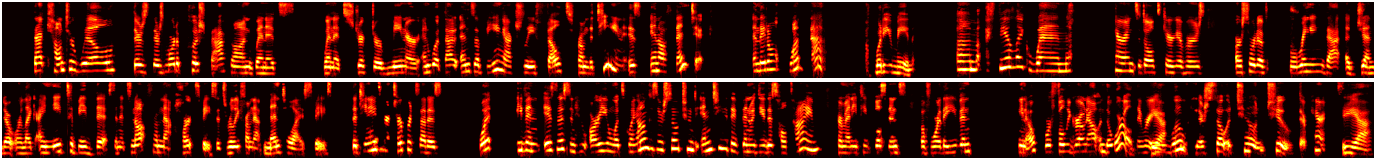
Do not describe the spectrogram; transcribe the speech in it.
That counter will, there's there's more to push back on when it's when it's stricter, meaner. And what that ends up being actually felt from the teen is inauthentic. And they don't want that. What do you mean? Um, I feel like when parents, adults, caregivers are sort of bringing that agenda or like, I need to be this. And it's not from that heart space, it's really from that mentalized space. The teenager interprets that as, what even is this and who are you and what's going on? Because they're so tuned into you. They've been with you this whole time for many people since before they even, you know, were fully grown out in the world. They were in yeah. your womb. They're so attuned to their parents. Yeah.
